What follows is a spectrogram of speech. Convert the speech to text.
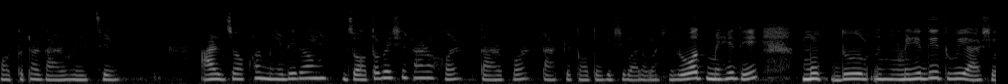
কতটা গাঢ় হয়েছে। আর যখন মেহেদির রং যত বেশি গাঢ় হয়, তারপর তাকে তত বেশি ভালোবাসে। রোদ মেহেদি মুখ ধু মেহেদি ধুয়ে আসে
